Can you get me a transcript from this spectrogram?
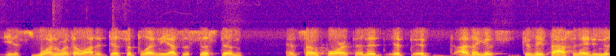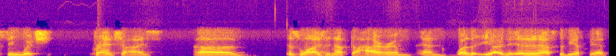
he's one with a lot of discipline. He has a system and so forth, and it it, it I think it's going to be fascinating to see which franchise uh, is wise enough to hire him, and whether you know, and it has to be a fit.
